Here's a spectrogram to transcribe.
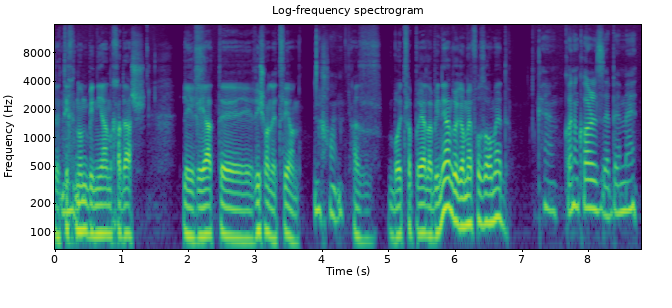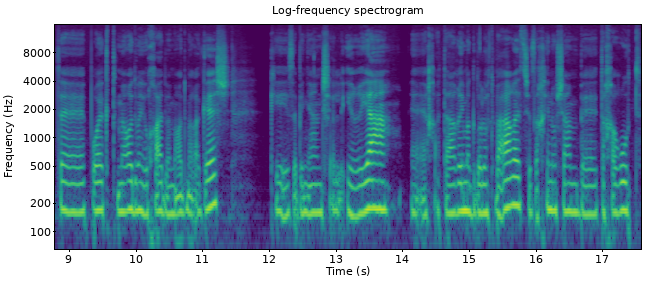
לתכנון בניין חדש לעיריית uh, ראשון לציון. נכון. אז בואי תספרי על הבניין וגם איפה זה עומד. כן, קודם כל זה באמת uh, פרויקט מאוד מיוחד ומאוד מרגש, כי זה בניין של עירייה, אחת הערים הגדולות בארץ, שזכינו שם בתחרות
